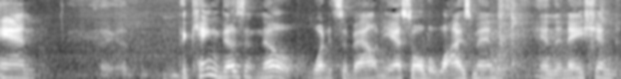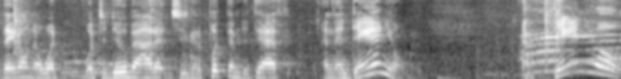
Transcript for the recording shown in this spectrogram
And uh, the king doesn't know what it's about, and he asks all the wise men in the nation. They don't know what, what to do about it, and so he's going to put them to death. And then Daniel, Daniel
